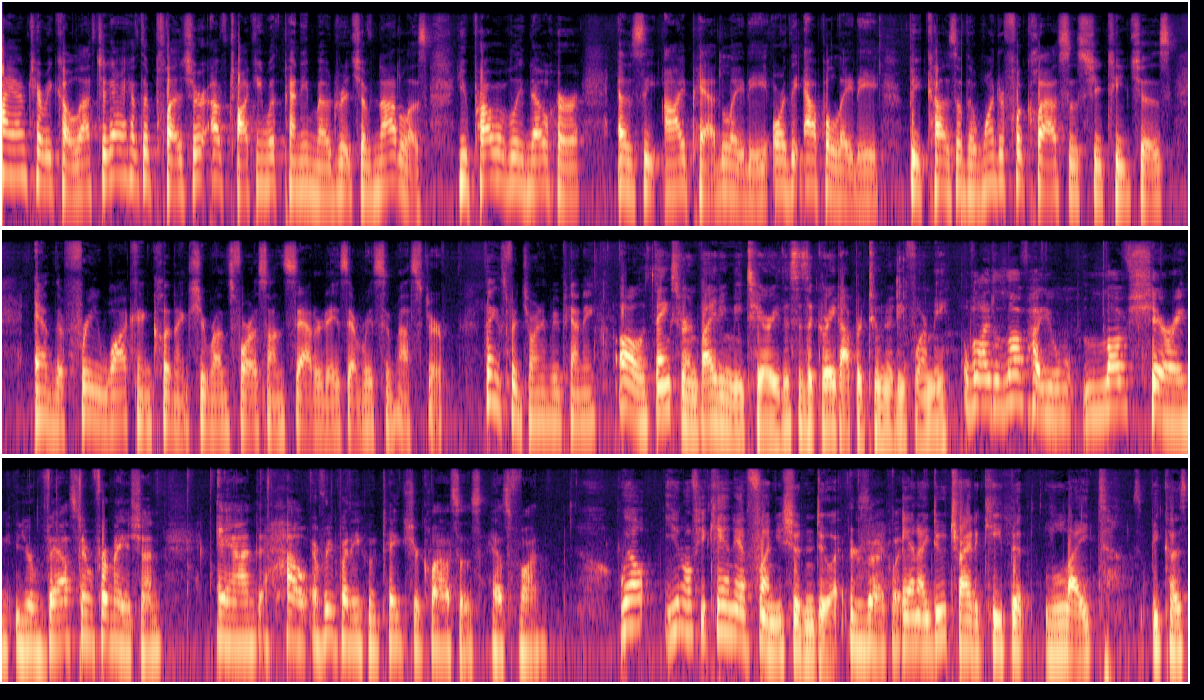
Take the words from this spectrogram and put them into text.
Hi, I'm Terry Kolath. Today I have the pleasure of talking with Penny Modrich of Nautilus. You probably know her as the iPad lady or the Apple lady because of the wonderful classes she teaches and the free walk-in clinic she runs for us on Saturdays every semester. Thanks for joining me, Penny. Oh, thanks for inviting me, Terry. This is a great opportunity for me. Well, I love how you love sharing your vast information and how everybody who takes your classes has fun. Well, you know, if you can't have fun, you shouldn't do it. Exactly. And I do try to keep it light because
